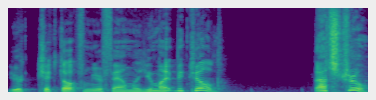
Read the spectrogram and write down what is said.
you're kicked out from your family, you might be killed. That's true.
